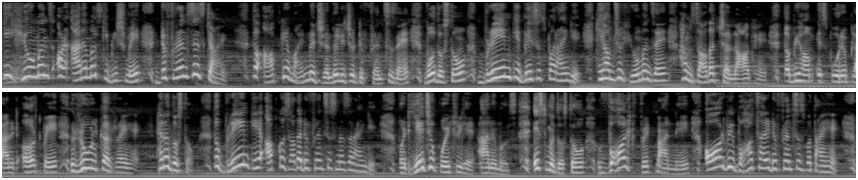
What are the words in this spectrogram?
कि ह्यूमंस और एनिमल्स के बीच में डिफरेंसेस क्या हैं तो आपके माइंड में जनरली जो डिफरेंसेस हैं, वो दोस्तों ब्रेन के बेसिस पर आएँगे कि हम जो ह्यूमंस हैं, हम ज़्यादा चलाक हैं। तभी हम इस पूरे प्लानट अर्थ पे रूल कर रहे हैं। है ना दोस्तों? तो ब्रेन के आपको ज़्यादा डिफरेंसेस नज़र आएँगे। बट ये जो पोइट्री है एनिमल्स इसमें दोस्तों वॉल्ट विटमैन ने और भी बहुत सारे डिफरेंसेस बताए हैं।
